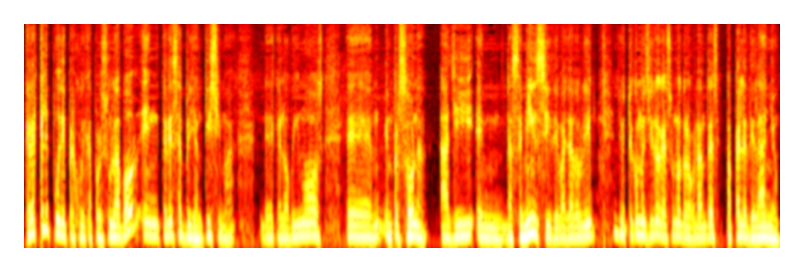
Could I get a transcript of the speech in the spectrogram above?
¿Crees que le puede perjudicar por su labor? En Teresa es brillantísima, desde que lo vimos eh, en persona allí en la Seminci de Valladolid, yo estoy convencido que es uno de los grandes papeles del año.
